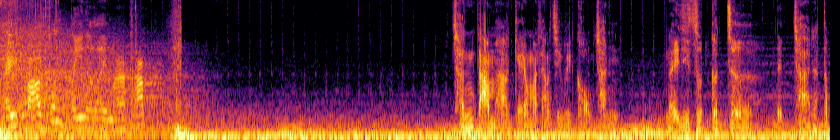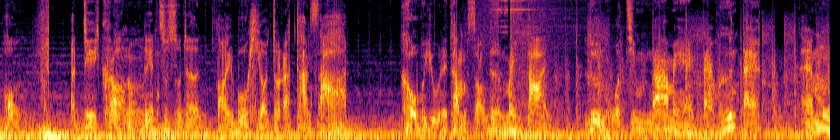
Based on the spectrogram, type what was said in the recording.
ใครปาส้นตีนอะไรมาครับ ฉันตามหาแกมาทางชีวิตของฉัน ในที่สุดก็เจอเด็กชายนัตพงศ์อดีตครองโรงเรียนสุสุเดิน ต่อยโบวเขียวจนอาการสาหัสเข้าไปอยู่ในถ้ำสองเดือนไม่ตาย ลื่นหัวทิ่มหน้าไม่แหกแต่พื้นแตก แถมมึง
